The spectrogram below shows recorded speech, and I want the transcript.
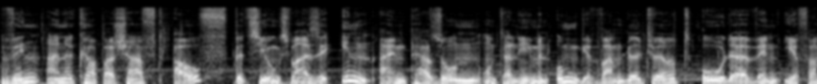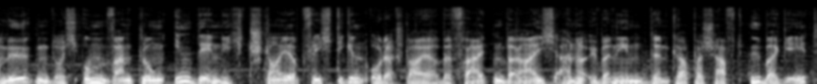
Wenn eine Körperschaft auf bzw. in ein Personenunternehmen umgewandelt wird oder wenn ihr Vermögen durch Umwandlung in den nicht steuerpflichtigen oder steuerbefreiten Bereich einer übernehmenden Körperschaft übergeht,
